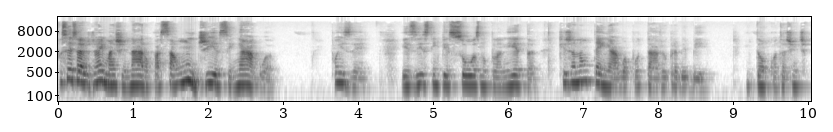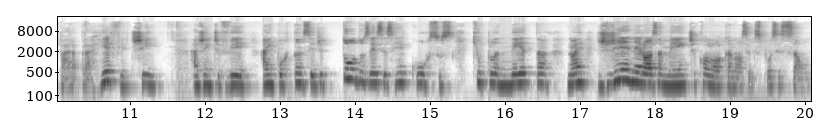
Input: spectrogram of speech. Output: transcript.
Vocês já, já imaginaram passar um dia sem água? Pois é, existem pessoas no planeta que já não têm água potável para beber. Então, quando a gente para para refletir, a gente vê a importância de todos esses recursos que o planeta, não é, generosamente coloca à nossa disposição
